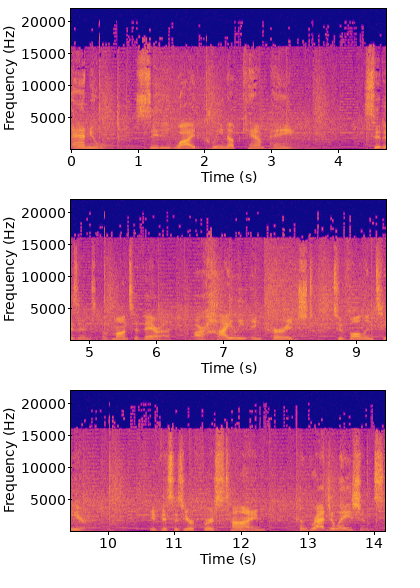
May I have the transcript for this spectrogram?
annual citywide cleanup campaign. Citizens of Montevera are highly encouraged to volunteer. If this is your first time, congratulations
